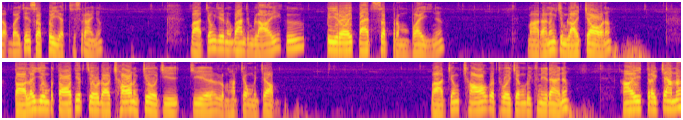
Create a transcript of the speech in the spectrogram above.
ដក3ចេញសល់2អត់ជាស្រ័យណាបាទអញ្ចឹងយើងនឹងបានចម្លើយគឺ288ណាបាទអានឹងចម្លើយចណាតឥឡូវយើងបន្តទៀតចូលដល់ឆនិងចូលជាជាលំហាត់ចុងបញ្ចប់បាទអញ្ចឹងឆក៏ធ្វើអញ្ចឹងដូចគ្នាដែរណាហើយត្រូវចាំណា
